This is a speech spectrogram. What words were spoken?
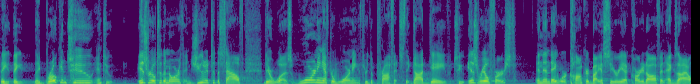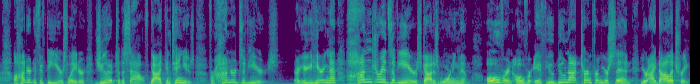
they, they, they broke into, into Israel to the north and Judah to the south, there was warning after warning through the prophets that God gave to Israel first, and then they were conquered by Assyria, carted off in exile. 150 years later, Judah to the south. God continues for hundreds of years. Are you hearing that? Hundreds of years, God is warning them over and over. If you do not turn from your sin, your idolatry,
